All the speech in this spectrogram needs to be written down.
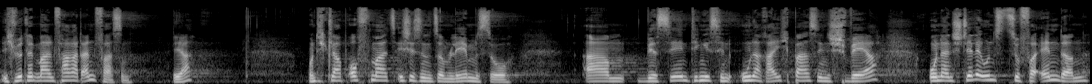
Ich würde nicht mal ein Fahrrad anfassen. Ja? Und ich glaube, oftmals ist es in unserem Leben so. Ähm, wir sehen, Dinge sind unerreichbar, sind schwer. Und anstelle uns zu verändern,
